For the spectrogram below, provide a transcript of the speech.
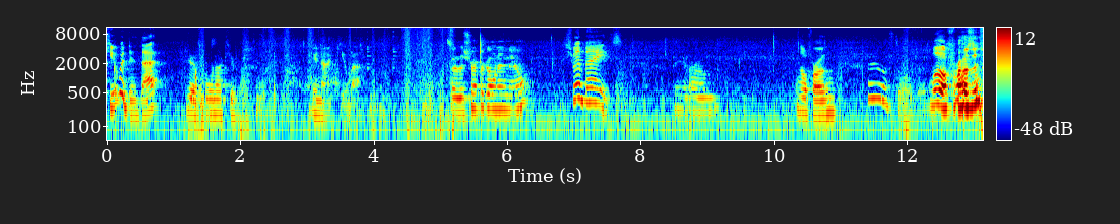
Cuba did that. Yes, but we're not Cuba. You're not Cuba. So the shrimp are going in now. Shrimp base. They are um, A little frozen. A little frozen. A little frozen.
